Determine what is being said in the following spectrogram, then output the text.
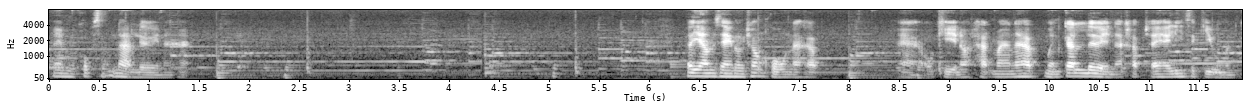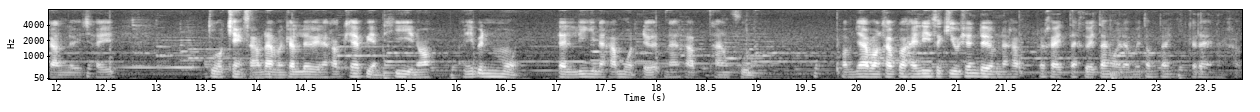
ให้มันครบสามด่านเลยนะฮะ พยายามแซงตรงช่องโค้งนะครับอ่าโอเคเนาะถัดมานะครับเหมือนกันเลยนะครับ ใช้ไฮรี่สกิลเหมือนกันเลยใช้ตัวแข่งสามดานเหมือนกันเลยนะครับ แค่เปลี่ยนที่เนาะอันนี้เป็นโหมดแรลลี่นะครับโหมดเดิร์ทนะครับทางฟูลความยากบังคับก็ไฮรี่สกิลเช่นเดิมนะครับถ้าใครแต่เคยตั้งไว้แล้วไม่ต้องตั้งอีกก็ได้นะครับ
